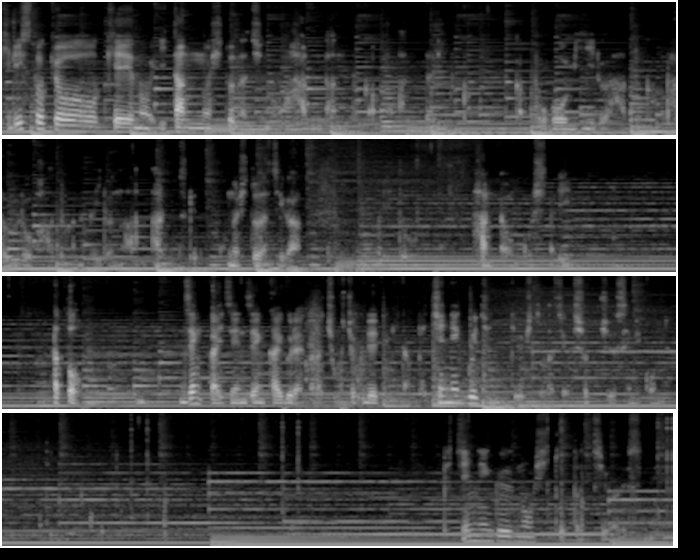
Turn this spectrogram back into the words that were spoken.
キリスト教系の異端の人たちの反乱とかもあったりとか、なんかボゴミール派とかパウロ派とかなんかいろんなあるんですけど、この人たちが、えっと、反乱を起こしたり、あと、前回、前々回ぐらいからちょくちょく出てきたペチネグ人っていう人たちがしょっちゅう攻め込んでっていうペチネグの人たちはですね、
